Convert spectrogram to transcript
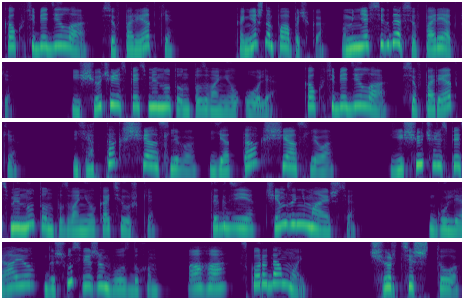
«Как у тебя дела? Все в порядке?» «Конечно, папочка, у меня всегда все в порядке». Еще через пять минут он позвонил Оле. «Как у тебя дела? Все в порядке?» «Я так счастлива! Я так счастлива!» Еще через пять минут он позвонил Катюшке. «Ты где? Чем занимаешься?» «Гуляю, дышу свежим воздухом. Ага, скоро домой». «Черти что!»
